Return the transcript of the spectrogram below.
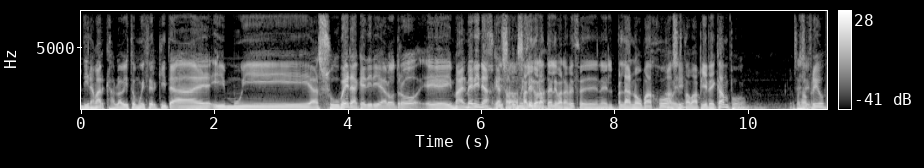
Dinamarca, lo ha visto muy cerquita eh, y muy a su vera, que diría el otro, eh, Ismael Medina, que ha estado ha muy salido a cerca. la tele varias veces, en el plano bajo ¿Ah, sí? estaba a pie de campo. ¿Ha pasado frío?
